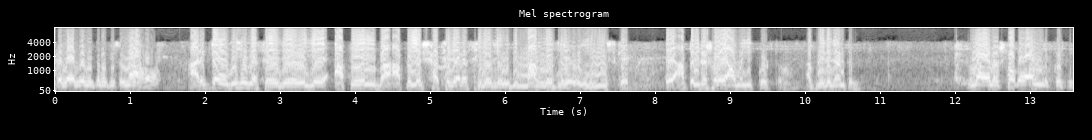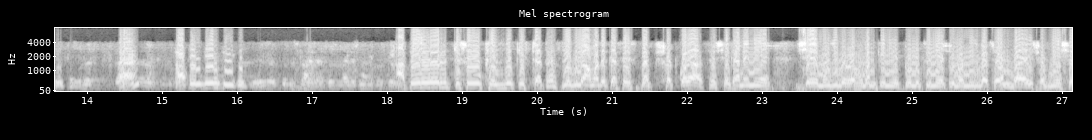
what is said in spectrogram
তাহলে আর কোনো কিছু না হয়। আরেকটা অভিযোগ আছে যে ওই যে আপেল বা আপেলের সাথে যারা ছিল যে ওই দিন মারলো যে ওই ইউনুসকে আপেলটা সবাই আওয়ামী লীগ করতো। আপনি এটা জানতেন? না ওরা সবাই আন্দোলন করতে হ্যাঁ? আপেল বিএনপি আপেলের কিছু ফেসবুক স্ট্যাটাস যেগুলো আমাদের কাছে স্ন্যাপশট করা আছে সেখানে নিয়ে সে মুজিবুর রহমানকে নিয়ে টুলুকে নিয়ে টুলো নির্বাচন বা এইসব নিয়ে সে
